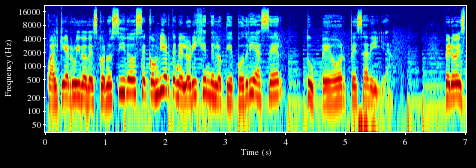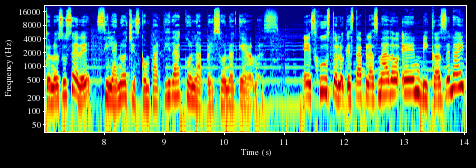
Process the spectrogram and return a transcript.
Cualquier ruido desconocido se convierte en el origen de lo que podría ser tu peor pesadilla. Pero esto no sucede si la noche es compartida con la persona que amas. Es justo lo que está plasmado en Because the Night,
